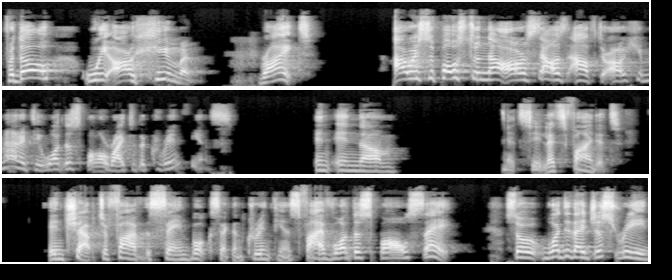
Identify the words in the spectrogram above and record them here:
For though we are human, right? Are we supposed to know ourselves after our humanity? What does Paul write to the Corinthians? In, in, um, let's see, let's find it. In chapter five, the same book, Second Corinthians five, what does Paul say? So what did I just read?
